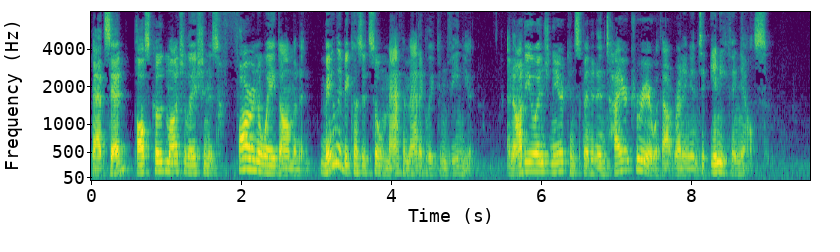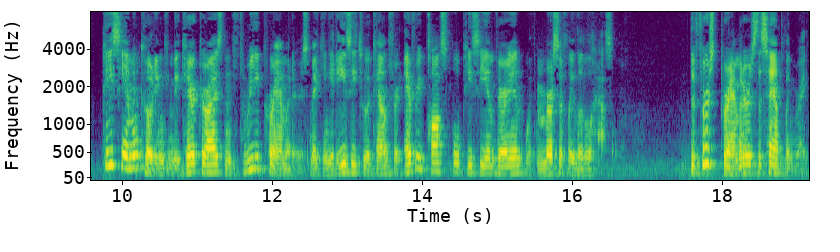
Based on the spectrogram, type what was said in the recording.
That said, pulse code modulation is far and away dominant, mainly because it's so mathematically convenient. An audio engineer can spend an entire career without running into anything else. PCM encoding can be characterized in three parameters, making it easy to account for every possible PCM variant with mercifully little hassle. The first parameter is the sampling rate.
